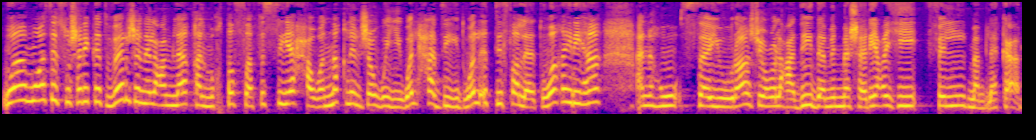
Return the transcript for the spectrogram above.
ومؤسس شركة فيرجن العملاقة المختصة في السياحة والنقل الجوي والحديد والاتصالات وغيرها أنه سيراجع العديد من مشاريعه في المملكة.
